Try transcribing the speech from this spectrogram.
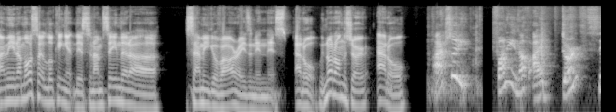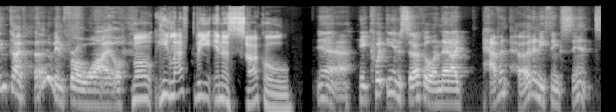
I mean, I'm also looking at this and I'm seeing that uh Sammy Guevara isn't in this at all. We're not on the show at all. Actually, funny enough, I don't think I've heard of him for a while. Well, he left the inner circle. Yeah, he quit the inner circle, and then I haven't heard anything since.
